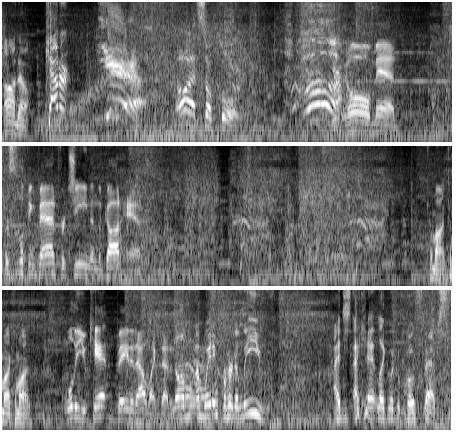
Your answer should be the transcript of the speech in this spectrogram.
Oh no, counter! Yeah! Oh, that's so cool. Oh man, this is looking bad for Gene and the God Hand. Come on, come on, come on. Wooly, you can't bait it out like that. No, I'm, I'm waiting for her to leave. I just, I can't like look at both steps.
